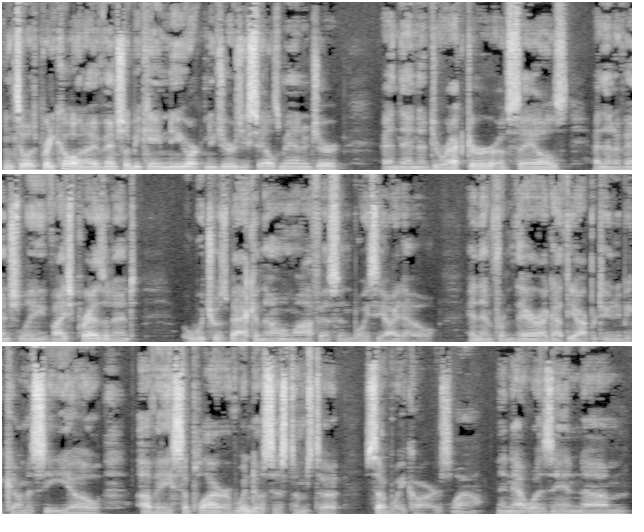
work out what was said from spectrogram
And so it was pretty cool. And I eventually became New York, New Jersey sales manager and then a director of sales and then eventually vice president, which was back in the home office in Boise, Idaho. And then from there, I got the opportunity to become a CEO of a supplier of window systems to subway cars. Wow. And that was in um,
